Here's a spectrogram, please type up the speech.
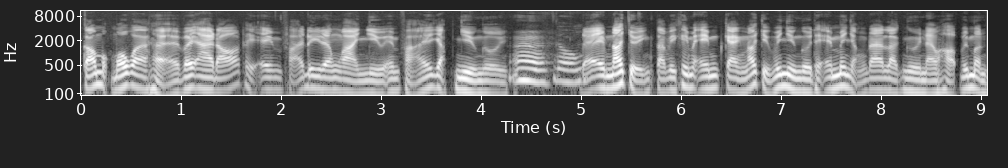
có một mối quan hệ với ai đó thì em phải đi ra ngoài nhiều em phải gặp nhiều người ừ, đúng. để em nói chuyện tại vì khi mà em càng nói chuyện với nhiều người thì em mới nhận ra là người nào hợp với mình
